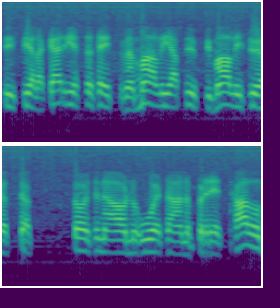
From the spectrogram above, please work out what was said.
siis siellä kärjessä seitsemän maalia, yksi maalisyöttö. Toisena on USAn Brett Hall,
